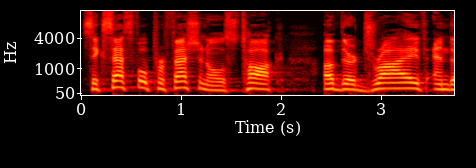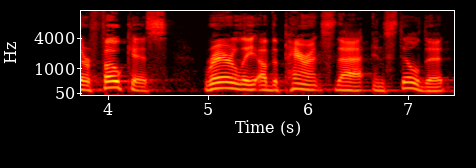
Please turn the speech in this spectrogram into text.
Successful professionals talk of their drive and their focus, rarely of the parents that instilled it.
